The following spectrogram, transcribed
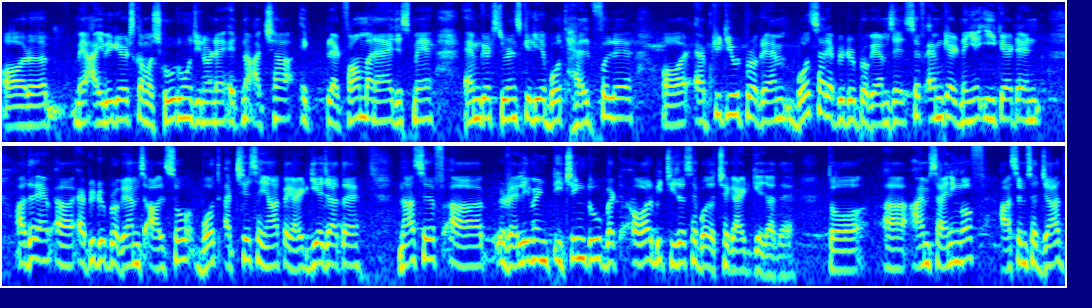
और और मैं आई बी ग्रेड्स का मशहूर हूँ, जिन्होंने इतना अच्छा एक प्लेटफॉर्म बनाया है जिसमें एम ग्रेड स्टूडेंट्स के लिए बहुत हेल्पफुल है और एप्टीट्यूड प्रोग्राम बहुत सारे एप्टीट्यूड प्रोग्राम्स है। सिर्फ़ एम कैट नहीं है E CAT and other aptitude programmes also बहुत अच्छे से यहाँ पे गाइड किया जाता है। ना सिर्फ़ रेलिवेंट टीचिंग टू बट और भी चीज़ों से बहुत अच्छे गाइड किया जाता है। तो I am signing off Asim Sajjad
